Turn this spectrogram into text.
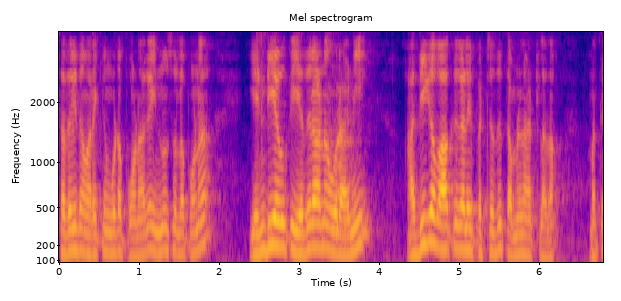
சதவீதம் வரைக்கும் கூட போனாங்க. இன்னும் சொல்ல போனால் என்டிஏவுக்கு எதிரான ஒரு அணி அதிக வாக்குகளை பெற்றது தமிழ்நாட்டில் தான். மற்ற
